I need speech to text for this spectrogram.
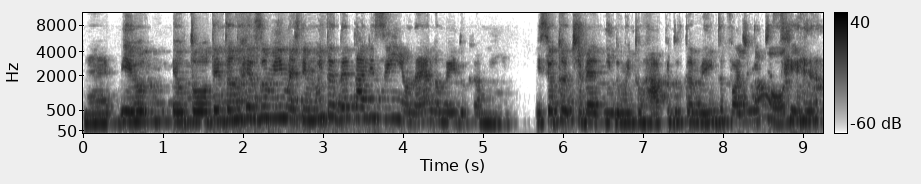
Né? Eu eu tô tentando resumir, mas tem muito detalhezinho, né, no meio do caminho. E se eu estiver indo muito rápido também, tu pode me tá dizer.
